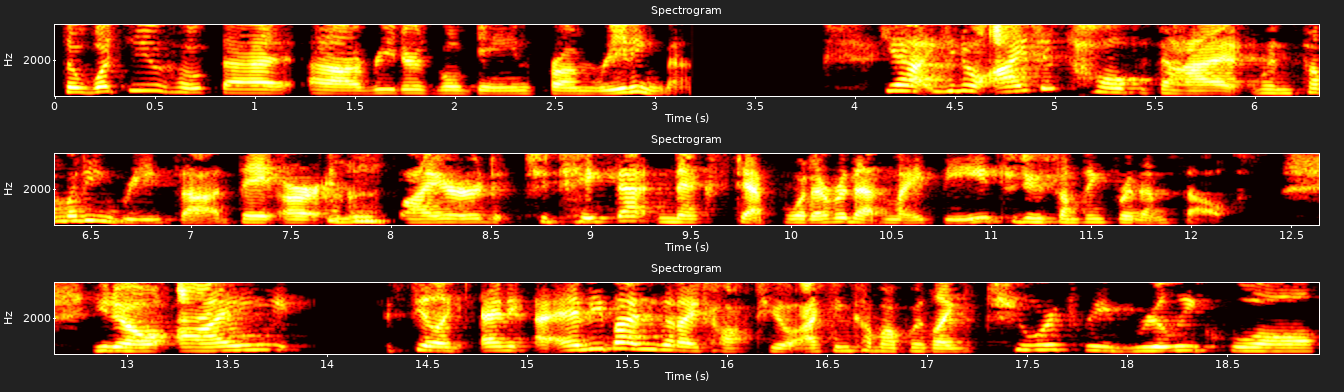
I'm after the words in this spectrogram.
So, what do you hope that uh, readers will gain from reading this? Yeah, you know, I just hope that when somebody reads that, they are mm-hmm. inspired to take that next step, whatever that might be, to do something for themselves. You know, I feel like any anybody that I talk to, I can come up with like two or three really cool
